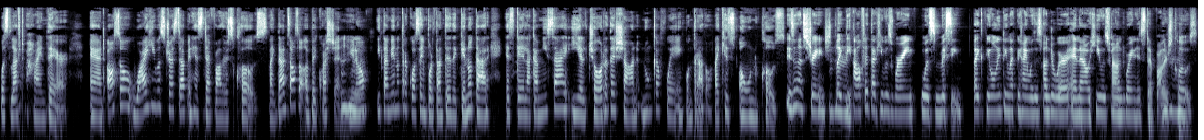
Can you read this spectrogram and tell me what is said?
was left behind there. And also why he was dressed up in his stepfather's clothes. Like that's also a big question, you mm-hmm. know? Y también otra cosa importante de que notar es que la camisa y el chor de Sean nunca fue encontrado. Like his own clothes. Isn't that strange? Mm-hmm. Like the outfit that he was wearing was missing. Like the only thing left behind was his underwear, and now he was found wearing his stepfather's mm-hmm. clothes.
